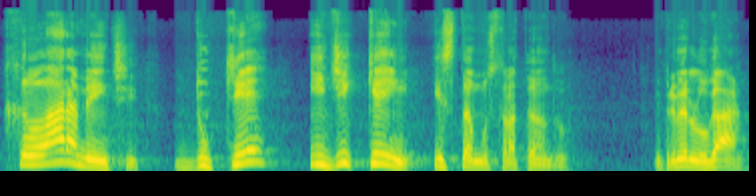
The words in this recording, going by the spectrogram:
claramente do que e de quem estamos tratando. Em primeiro lugar,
